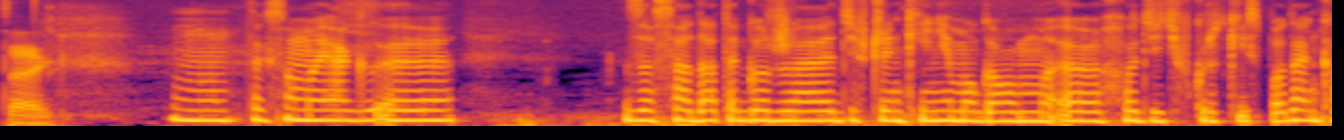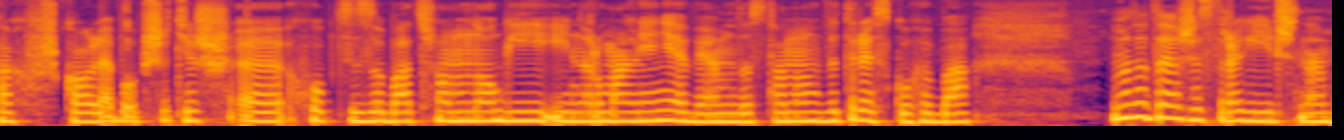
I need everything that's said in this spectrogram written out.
Tak. No, tak samo jak y, zasada tego, że dziewczynki nie mogą y, chodzić w krótkich spodenkach w szkole, bo przecież y, chłopcy zobaczą nogi i normalnie, nie wiem, dostaną wytrysku chyba. No to też jest tragiczne.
